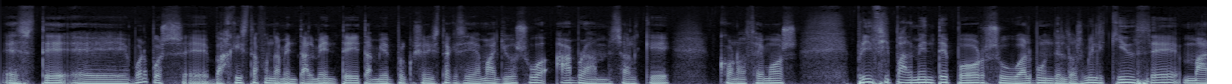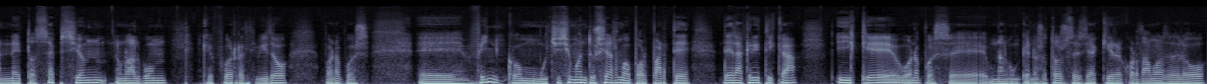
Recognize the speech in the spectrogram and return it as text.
este, eh, bueno, pues eh, bajista fundamentalmente, también percusionista que se llama Joshua Abrams, al que conocemos principalmente por su álbum del 2015 Magnetoception, un álbum que fue recibido, bueno, pues, eh, en fin, con muchísimo entusiasmo por parte de la crítica y que, bueno, pues, eh, un álbum que nosotros desde aquí recordamos, desde luego,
